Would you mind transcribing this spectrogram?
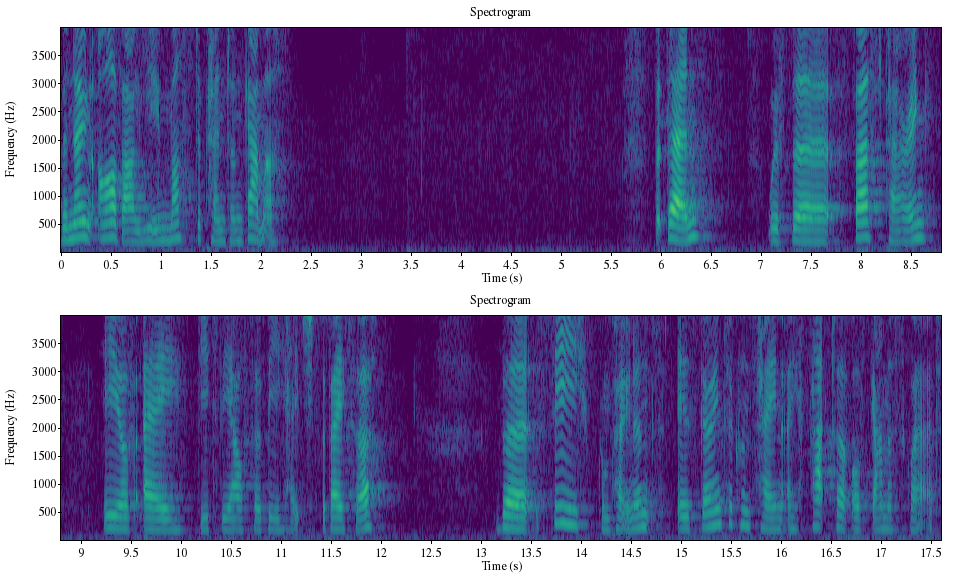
the known r value must depend on gamma. But then, with the first pairing, e of a d to the alpha bh to the beta, the c component is going to contain a factor of gamma squared.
